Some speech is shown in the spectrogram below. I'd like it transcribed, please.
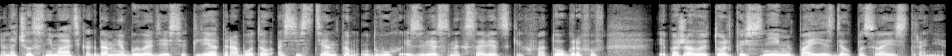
Я начал снимать, когда мне было 10 лет, работал ассистентом у двух известных советских фотографов и, пожалуй, только с ними поездил по своей стране.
